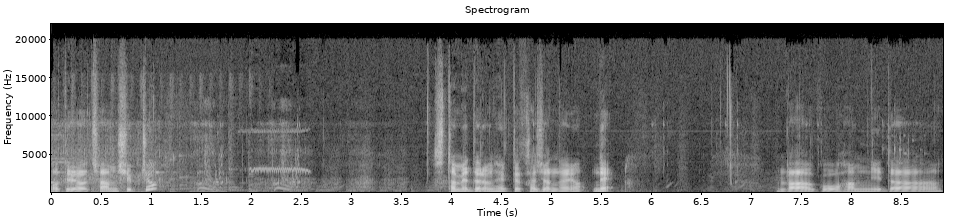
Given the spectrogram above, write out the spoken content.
어때요? 참 쉽죠? 스타 메달은 획득하셨나요? 네. 라고 합니다.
